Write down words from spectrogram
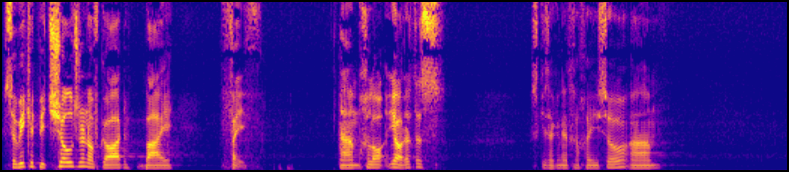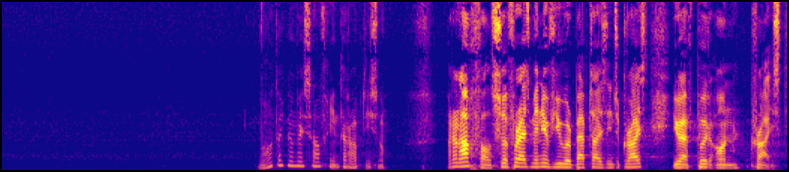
So we could be children of God by faith. Ehm um, ja, dit is Ekskuus ek net gaan hierso. Ehm um, het ek nou myself geïnterrupt hierso? Maar in elk geval, so for as many of you were baptized into Christ, you have put on Christ.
